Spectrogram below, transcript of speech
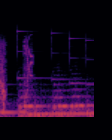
っ!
